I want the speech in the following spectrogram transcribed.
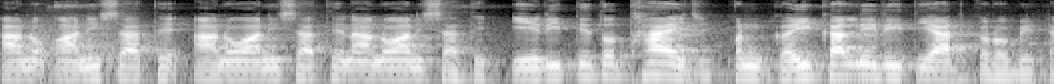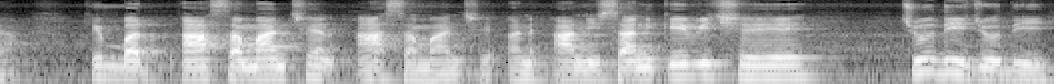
આનો આની સાથે, આનો આની સાથે અને આનો આની સાથે. એ રીતે તો થાય જ, પણ ગઈકાલની રીત યાદ કરો બેટા, કે આ સમાન છે ને આ સમાન છે. અને આ નિશાની કેવી છે? જુદી જુદી.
